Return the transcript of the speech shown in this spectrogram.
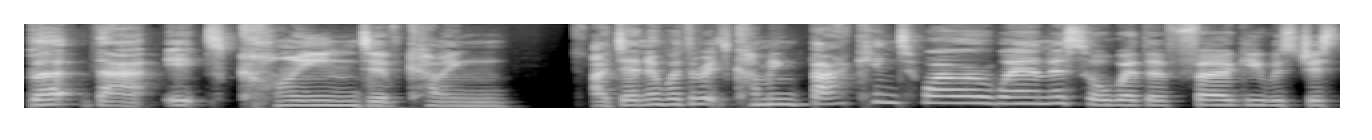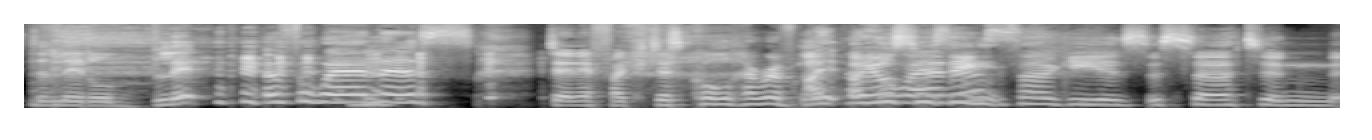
but that it's kind of coming. I don't know whether it's coming back into our awareness or whether Fergie was just a little blip of awareness. Don't know if I could just call her a I, blip. I of also awareness. think Fergie is a certain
